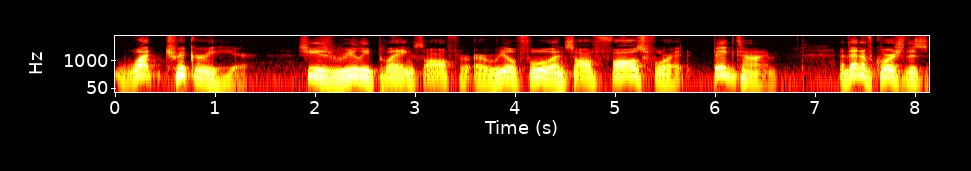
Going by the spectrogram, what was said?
What trickery here! She is really playing Saul for a real fool, and Saul falls for it big time. And then, of course, this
